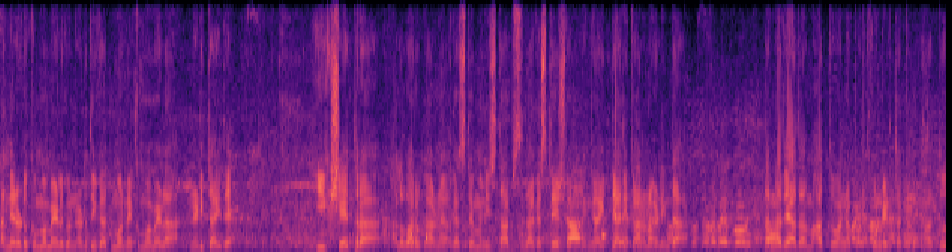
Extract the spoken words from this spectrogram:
ಹನ್ನೆರಡು ಕುಂಭಮೇಳಗಳು ನಡೆದು ಈಗ ಹದಿಮೂರನೇ ಕುಂಭಮೇಳ ನಡೀತಾ ಇದೆ. ಈ ಕ್ಷೇತ್ರ ಹಲವಾರು ಕಾರಣ ಅಗಸ್ತ್ಯ ಮನಿ ಸ್ಥಾಪಿಸಿದ ಅಗಸ್ತ್ಯೇಶ್ವರ ಲಿಂಗ ಇತ್ಯಾದಿ ಕಾರಣಗಳಿಂದ ತನ್ನದೇ ಆದ ಮಹತ್ವವನ್ನು ಪಡೆದುಕೊಂಡಿರ್ತಕ್ಕಂತಹದ್ದು.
